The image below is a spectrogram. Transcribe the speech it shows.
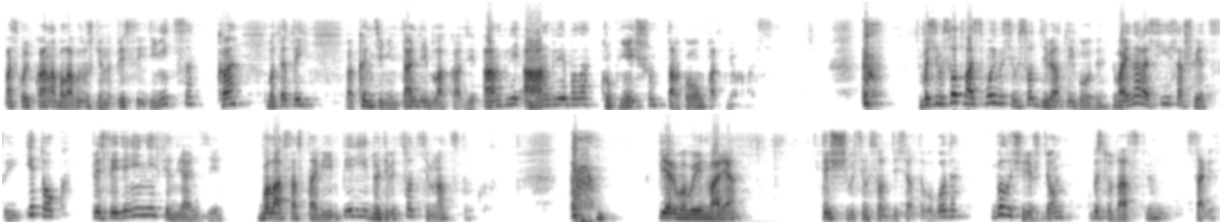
поскольку она была вынуждена присоединиться к вот этой континентальной блокаде Англии, а Англия была крупнейшим торговым партнером России. 808-809 годы. Война России со Швецией. Итог. Присоединение Финляндии. Была в составе империи до 917 года. 1 января 1810 года был учрежден Государственный совет.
